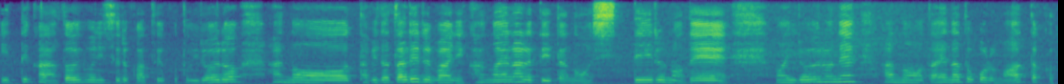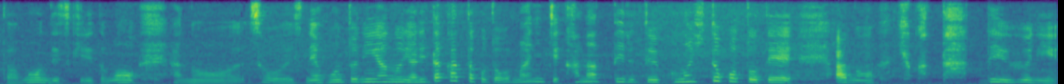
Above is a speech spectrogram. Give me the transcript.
行ってからどういうふうにするかということをいろいろあの旅立たれる前に考えられていたのを知っているので、まあ、いろいろねあの大変なところもあったかとは思うんですけれどもあのそうですね本当にあのやりたかったことが毎日叶っているというこの一言であのよかったっていうふうに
